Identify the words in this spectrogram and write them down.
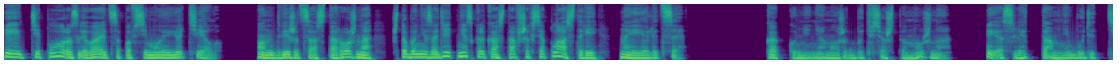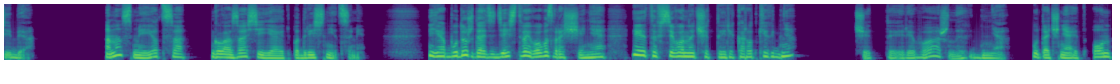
и тепло разливается по всему ее телу. Он движется осторожно, чтобы не задеть несколько оставшихся пластырей на ее лице. «Как у меня может быть все, что нужно, если там не будет тебя?» Она смеется, Глаза сияют под ресницами. «Я буду ждать здесь твоего возвращения, и это всего на четыре коротких дня». «Четыре важных дня», — уточняет он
